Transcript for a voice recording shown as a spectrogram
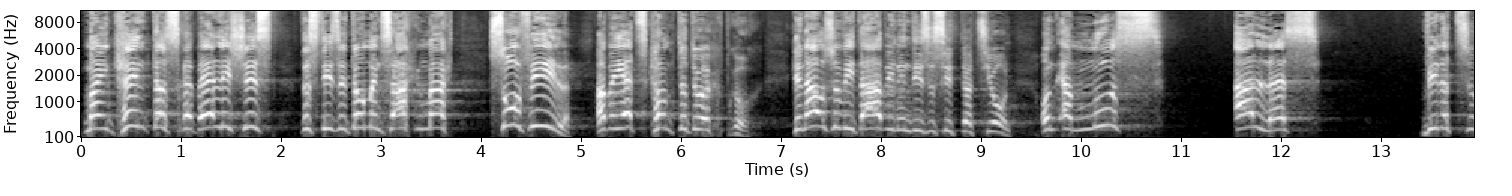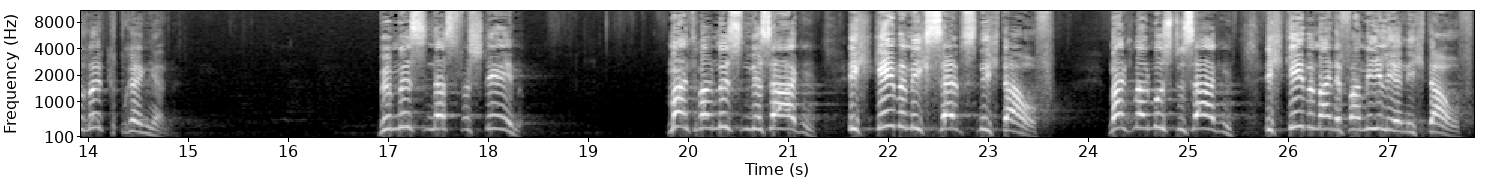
Mein Kind, das rebellisch ist, das diese dummen Sachen macht, so viel, aber jetzt kommt der Durchbruch. Genauso wie David in dieser Situation. Und er muss alles wieder zurückbringen. Wir müssen das verstehen. Manchmal müssen wir sagen, ich gebe mich selbst nicht auf. Manchmal musst du sagen, ich gebe meine Familie nicht auf.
